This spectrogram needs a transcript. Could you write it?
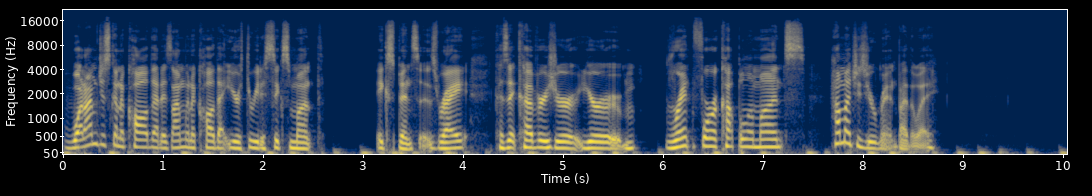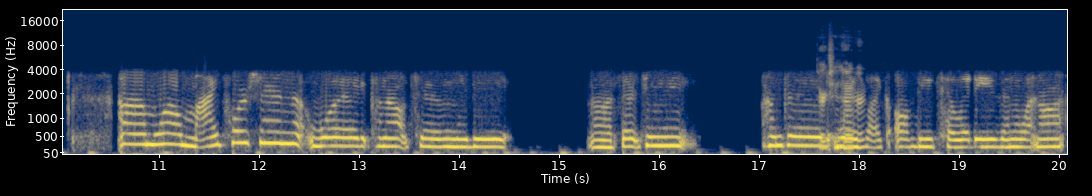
what I'm just going to call that is I'm going to call that your three to six month expenses, right? Because it covers your your rent for a couple of months. How much is your rent, by the way? Um, well, my portion would come out to maybe uh, thirteen hundred. 1,300? like all the utilities and whatnot.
